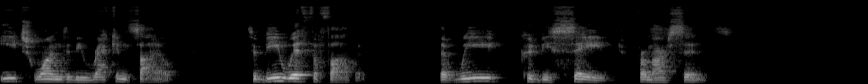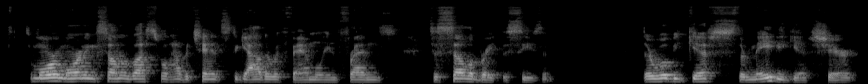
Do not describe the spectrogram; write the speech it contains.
each one to be reconciled, to be with the Father, that we could be saved from our sins. Tomorrow morning, some of us will have a chance to gather with family and friends to celebrate the season. There will be gifts, there may be gifts shared.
